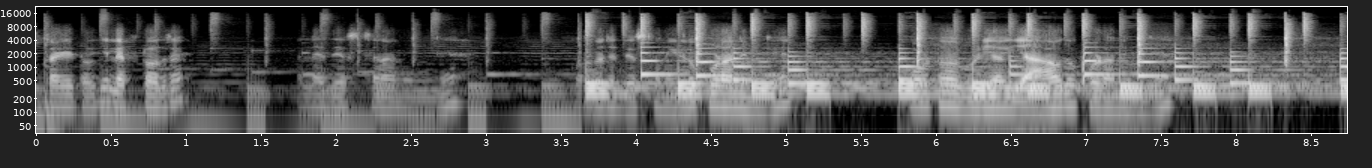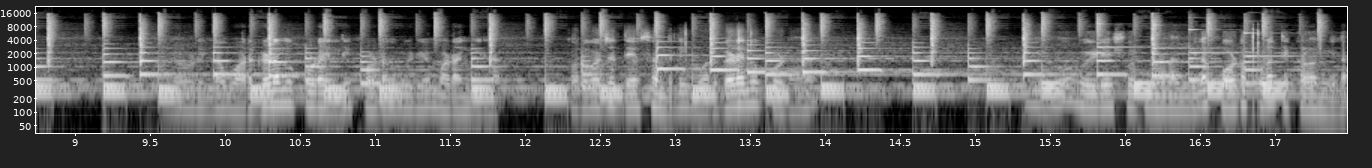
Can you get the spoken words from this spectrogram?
ಸ್ಟ್ರೈಟ್ ಹೋಗಿ ಲೆಫ್ಟ್ ಹೋದರೆ ಅಲ್ಲೇ ದೇವಸ್ಥಾನ ನಿಮಗೆ. ಕೊರಗಜ್ಜ ದೇವಸ್ಥಾನ. ಇಲ್ಲೂ ಕೂಡ ನಿಮಗೆ ಫೋಟೋ ವಿಡಿಯೋ ಯಾವುದು ಕೂಡ ನಿಮಗೆ ನೋಡಿಲ್ಲ ಹೊರಗಡೆನೂ ಕೂಡ ಇಲ್ಲಿ ಫೋಟೋ ವಿಡಿಯೋ ಮಾಡೋಂಗಿಲ್ಲ. ಕೊರಗಜ್ಜ ದೇವಸ್ಥಾನದಲ್ಲಿ ಹೊರಗಡೆನೂ ಕೂಡ ನೀವು ವಿಡಿಯೋ ಶೂಟ್ ಮಾಡೋಂಗಿಲ್ಲ ಫೋಟೋ ಕೂಡ ತೆಕ್ಕೊಳ್ಳೋಂಗಿಲ್ಲ.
